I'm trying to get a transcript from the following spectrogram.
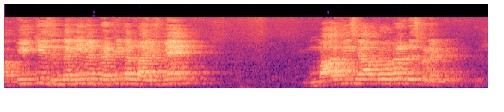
حقیقی زندگی میں پریکٹیکل لائف میں ماضی سے آپ ٹوٹل ڈسکنیکٹڈ ہیں۔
